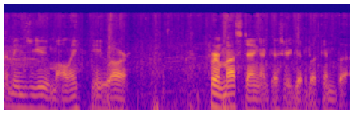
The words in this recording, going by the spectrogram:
that means you molly. You are. For a mustang i guess you're good looking but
